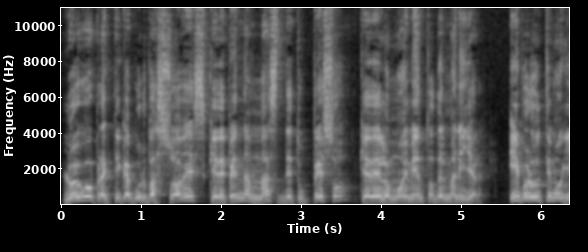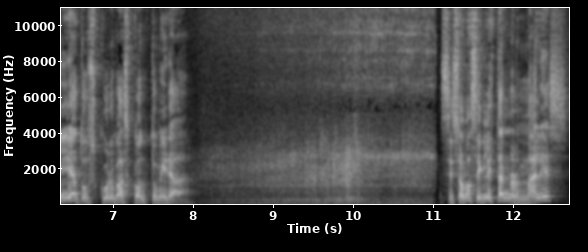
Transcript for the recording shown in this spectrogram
Luego practica curvas suaves que dependan más de tu peso que de los movimientos del manillar. Y por último guía tus curvas con tu mirada. Si somos ciclistas normales,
